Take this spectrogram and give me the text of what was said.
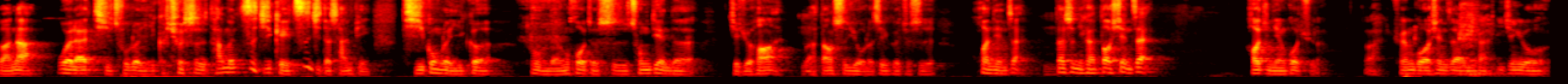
吧？那未来提出了一个，就是他们自己给自己的产品提供了一个补能或者是充电的解决方案，对吧？当时有了这个就是换电站，但是你看到现在好几年过去了，对吧？全国现在你看已经有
